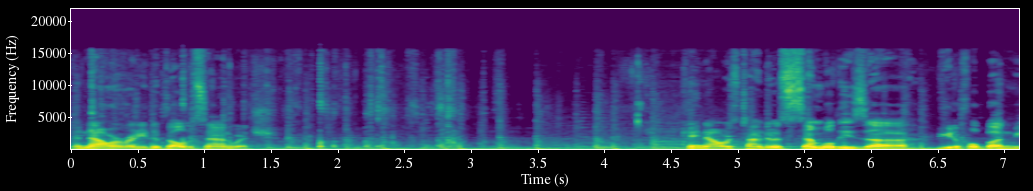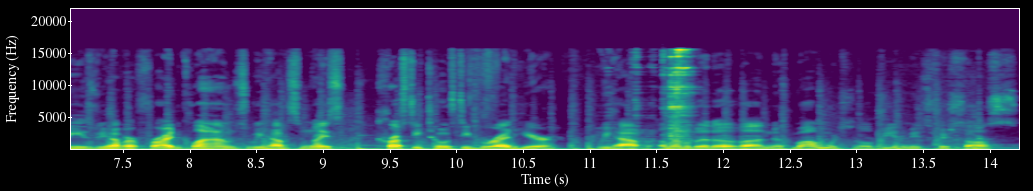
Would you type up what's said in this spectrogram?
And now we're ready to build a sandwich. Okay, now it's time to assemble these uh, beautiful banh mi's. We have our fried clams. We have some nice crusty toasty bread here. We have a little bit of uh, nuoc mam, which is a little Vietnamese fish sauce.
